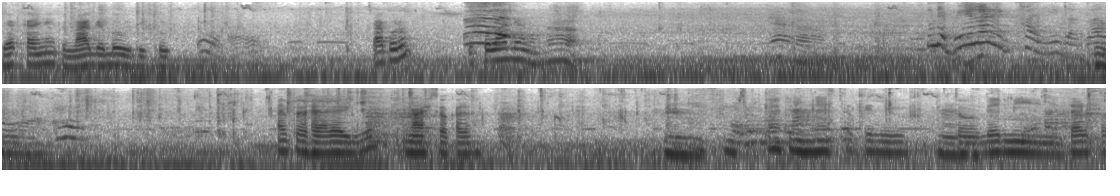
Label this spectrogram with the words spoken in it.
દેખાય નહીં તો લાગે બહુ ચીખું કાપડું ચીખું લાગે ને છે આવી ગયો. નાસ્તો કરો નાસ્તો કરી તો ગરમી તડકો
